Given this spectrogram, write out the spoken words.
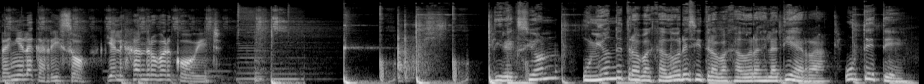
Daniela Carrizo y Alejandro Berkovich. Dirección, Unión de Trabajadores y Trabajadoras de la Tierra, UTT.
